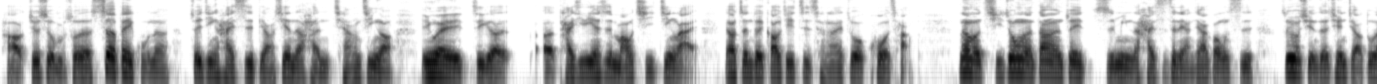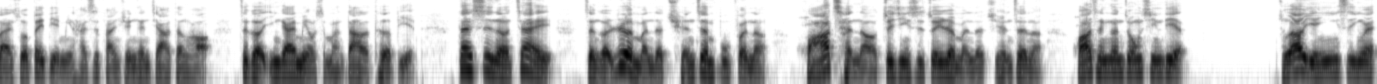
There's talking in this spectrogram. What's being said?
好就是我们说的设备股呢，最近还是表现的很强劲哦。因为这个呃，台积电是毛起进来，要针对高阶制程来做扩厂。那么其中呢，当然最知名的还是这两家公司。最后选择权角度来说，被点名还是凡轩跟嘉登哈，这个应该没有什么很大的特别。但是呢，在整个热门的权证部分呢，华晨哦，最近是最热门的权证了。华晨跟中心店。主要原因是因为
